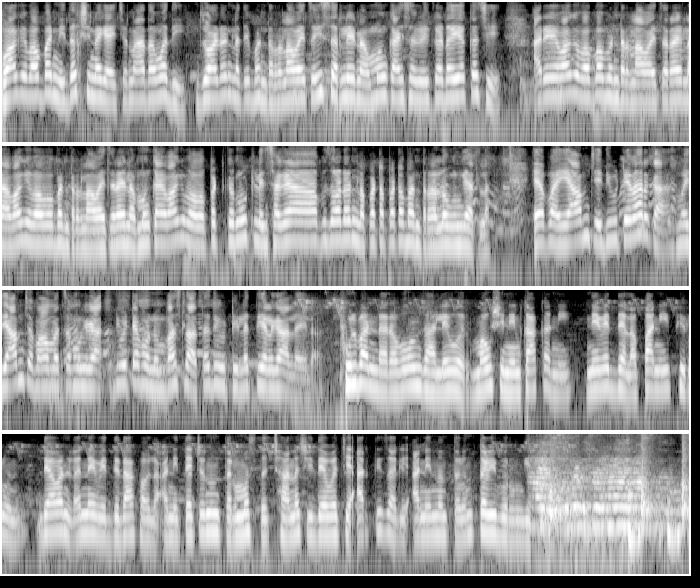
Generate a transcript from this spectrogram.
वाघे बाबांनी दक्षिणा घ्यायच्या नादामध्ये जोड्यांना ते भंडारा लावायचं विसरले ना मग काय सगळीकडे एकच आहे. अरे वाघे बाबा भंडारा लावायचा राहिला वाघे बाबा भंडारा लावायचा राहिला मग काय वाघे बाबा पटकन उठले सगळ्या जॉर्डनला पटापटा भंडारा लावून घेतला. हे पाय आमचे दिवटे बरं का? म्हणजे आमच्या मामाचा मुलगा दिवट्या म्हणून बसला होता दिवटीला तेल घालायला. फुल भंडारा वाहून झाल्यावर मावशीने आणि काकांनी नैवेद्याला पाणी फिरून देवांना नैवेद्य दाखवला आणि त्याच्यानंतर मस्त छान अशी देवाची आरती झाली आणि नंतरून तळी भरून घेतली.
